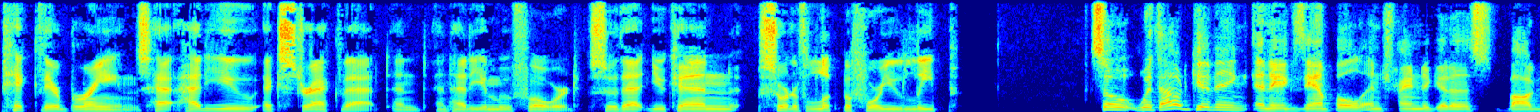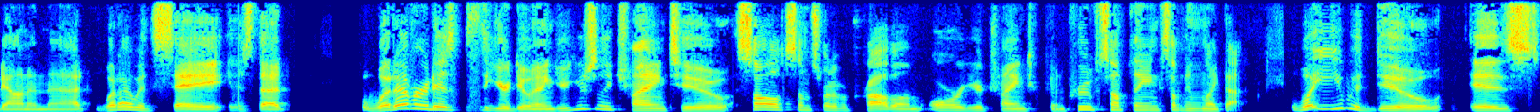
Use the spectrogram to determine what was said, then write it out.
pick their brains? How, how do you extract that and, and how do you move forward so that you can sort of look before you leap? So, without giving an example and trying to get us bogged down in that, what I would say is that whatever it is that you're doing, you're usually trying to solve some sort of a problem or you're trying to improve something, something like that. What you would do is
